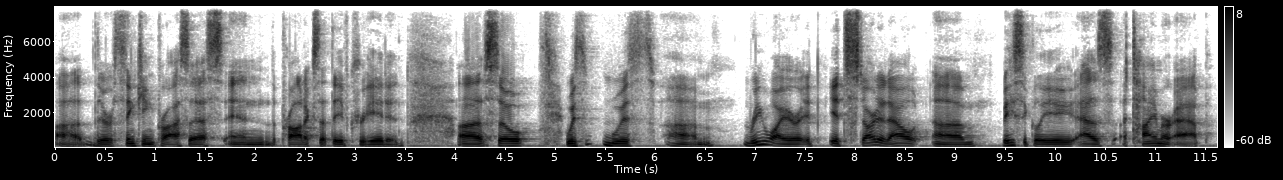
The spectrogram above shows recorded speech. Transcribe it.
uh, their thinking process and the products that they've created. Uh, so with with um, Rewire, it, it started out um, basically as a timer app.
